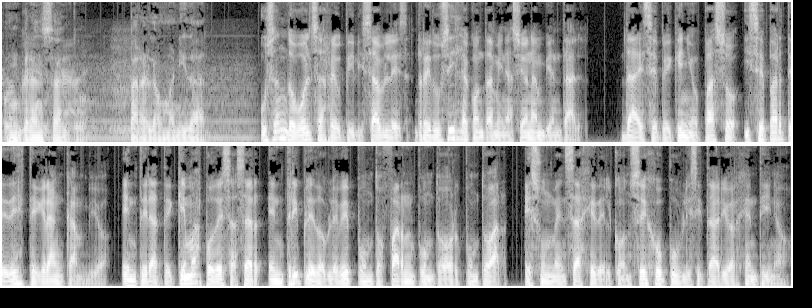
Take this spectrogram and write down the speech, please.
un gran salto para la humanidad. Usando bolsas reutilizables reducís la contaminación ambiental. Da ese pequeño paso y sé parte de este gran cambio. Entérate qué más podés hacer en www.farm.org.ar. Es un mensaje del Consejo Publicitario Argentino.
